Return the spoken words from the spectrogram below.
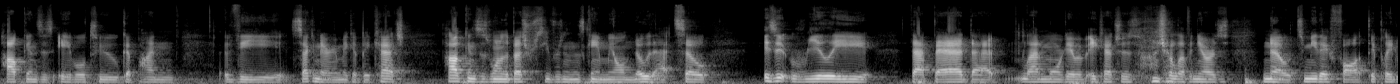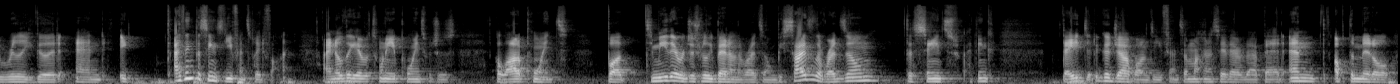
Hopkins is able to get behind the secondary and make a big catch. Hopkins is one of the best receivers in this game. We all know that. So is it really that bad that Lattimore gave up eight catches, 111 yards? No. To me, they fought. They played really good, and it, I think the Saints defense played fine. I know they gave up 28 points, which is a lot of points, but to me, they were just really bad on the red zone. Besides the red zone, the Saints, I think they did a good job on defense. I'm not going to say they were that bad. And up the middle,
